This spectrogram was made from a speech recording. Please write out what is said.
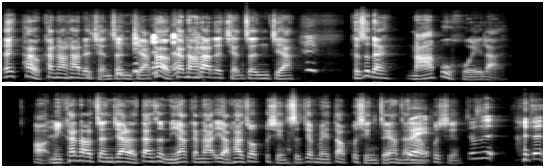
哎，他有看到他的钱增加，他有看到他的钱增加，可是呢拿不回来。哦，你看到增加了，但是你要跟他要，他说不行，时间没到，不行，怎样怎样不行。就是 反正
